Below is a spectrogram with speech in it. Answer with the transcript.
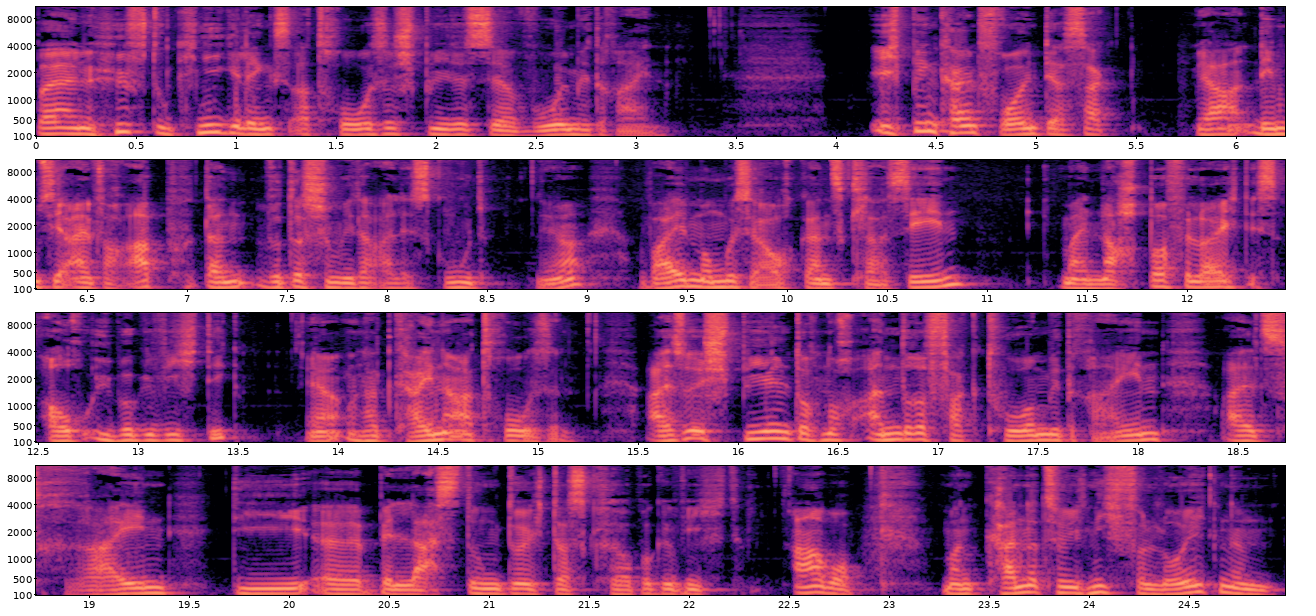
bei einer Hüft- und Kniegelenksarthrose spielt es sehr wohl mit rein. Ich bin kein Freund, der sagt, ja, nehmen Sie einfach ab, dann wird das schon wieder alles gut. Ja, weil man muss ja auch ganz klar sehen, mein Nachbar vielleicht ist auch übergewichtig ja, und hat keine Arthrose. Also es spielen doch noch andere Faktoren mit rein als rein die äh, Belastung durch das Körpergewicht. Aber man kann natürlich nicht verleugnen,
